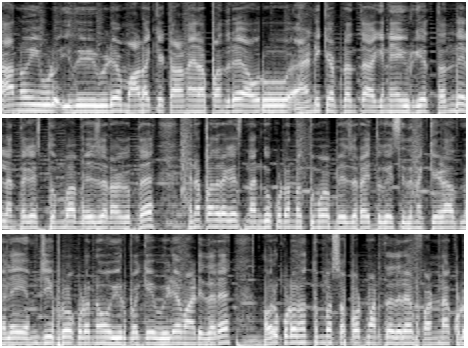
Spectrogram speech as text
ನಾನು ಈ ಇದು ವಿಡಿಯೋ ಮಾಡೋಕ್ಕೆ ಕಾರಣ ಏನಪ್ಪ ಅಂದರೆ, ಅವರು ಹ್ಯಾಂಡಿಕ್ಯಾಪ್ಡ್ ಅಂತ ಹಾಗೆಯೇ ಇವರಿಗೆ ತಂದೆ ಇಲ್ಲ ಅಂತ ಗೈಸ್ ತುಂಬ ಬೇಜಾರಾಗುತ್ತೆ. ಏನಪ್ಪ ಅಂದರೆ ಗೈಸ್ ನನಗೂ ಕೂಡ ತುಂಬ ಬೇಜಾರಾಯಿತು ಗೈಸ್ ಇದನ್ನು ಕೇಳಾದ್ಮೇಲೆ. ಎಂ ಜಿ ಬ್ರೋ ಕೂಡ ಇವ್ರ ಬಗ್ಗೆ ವಿಡಿಯೋ ಮಾಡಿದ್ದಾರೆ. ಅವರು ಕೂಡ ತುಂಬ ಸಪೋರ್ಟ್ ಮಾಡ್ತಾ ಇದ್ದಾರೆ. ಫಂಡ್ನ ಕೂಡ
